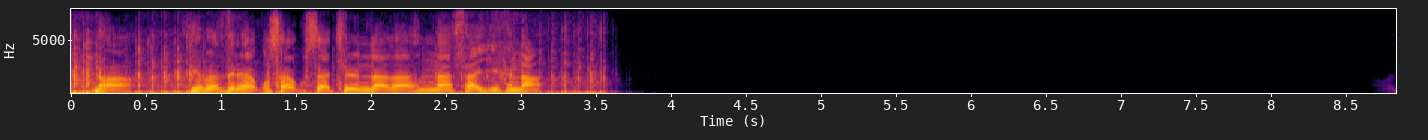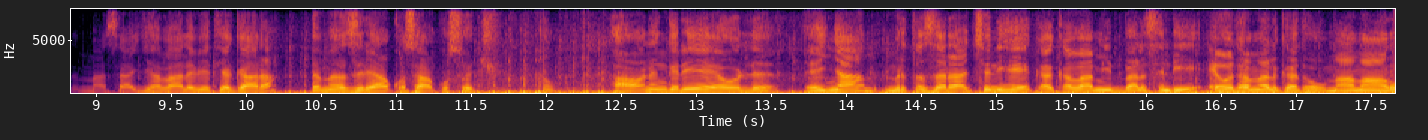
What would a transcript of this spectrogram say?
ና የመዝሪያ ቁሳቁሳችንን እናሳይህ ና ማሳይህ ባለቤቴ ጋራ የመዝሪያ ቁሳቁሶች ነው። አሁን እንግዲህ ይኸውልህ የእኛ ምርጥ ዘራችን ይሄ ቀቀባ የሚባል ስንዴ ይኸው ተመልከተው፣ ማማሩ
